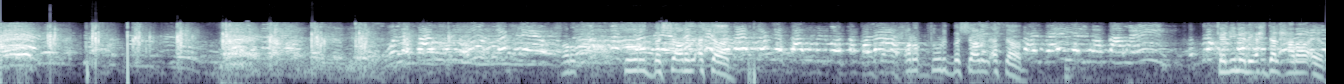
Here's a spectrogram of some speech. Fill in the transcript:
حيف ولا صورة بشار الأسد بالمعتقلات حرق صورة بشار الأسد. كلمة لإحدى الحرائق.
